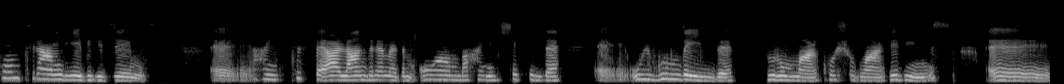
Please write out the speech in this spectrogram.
son tren diyebileceğimiz, e, hani tüh değerlendiremedim o anda hani bir şekilde e, uygun değildi durumlar, koşullar dediğimiz e,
